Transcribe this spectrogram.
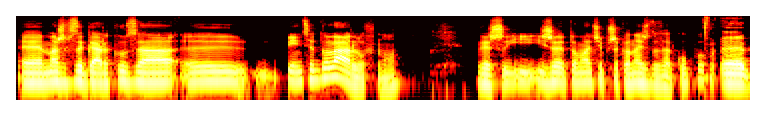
e, masz w zegarku za y, 500 dolarów, no. Wiesz, i, i, że to macie przekonać do zakupu? E,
